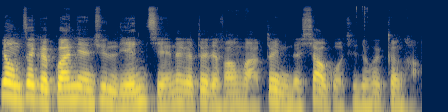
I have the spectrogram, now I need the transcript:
用这个观念去连接那个对的方法，对你的效果其实会更好。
